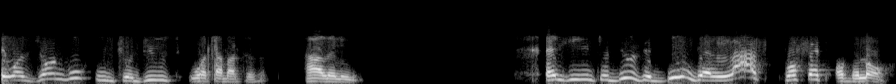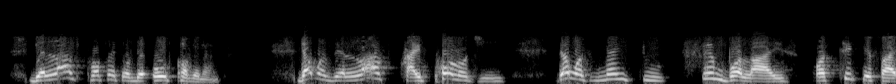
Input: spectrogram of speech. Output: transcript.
It was John who introduced water baptism. Hallelujah. And he introduced it being the last prophet of the law, the last prophet of the old covenant. That was the last typology that was meant to symbolize or typify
